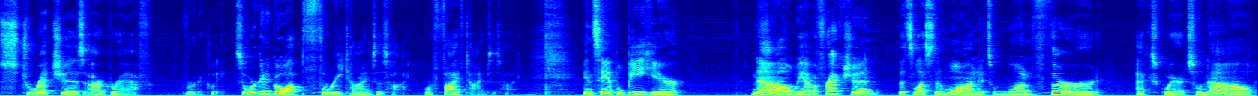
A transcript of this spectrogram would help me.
stretches our graph vertically. So we're going to go up three times as high or five times as high. In sample B here, now we have a fraction that's less than 1. It's 1 third x squared. So now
